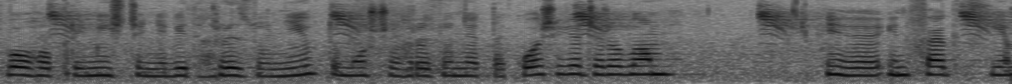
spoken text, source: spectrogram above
свого приміщення від гризунів, тому що гризуни також є джерелом інфекції.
